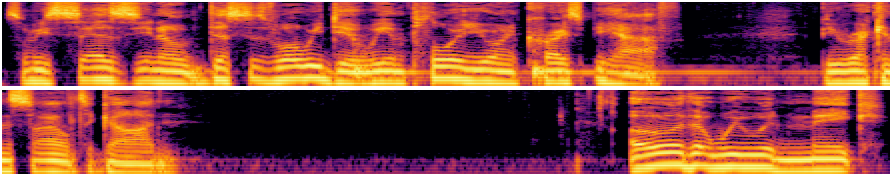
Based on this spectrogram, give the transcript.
So he says, you know, this is what we do. We implore you on Christ's behalf, be reconciled to God. Oh, that we would make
